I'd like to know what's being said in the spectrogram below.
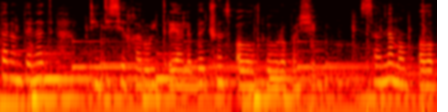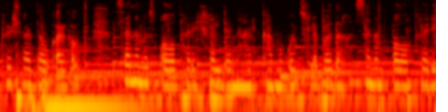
და რამდენად დიდი სიხარული ტრიალებდა ჩვენს ყოველდღიურობაში. სანამ ამ ყველაფერს არ დავკარგავთ, სანამ ეს ყველაფერი ხელიდან არ გამოგვეცლება და სანამ ყველაფერი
